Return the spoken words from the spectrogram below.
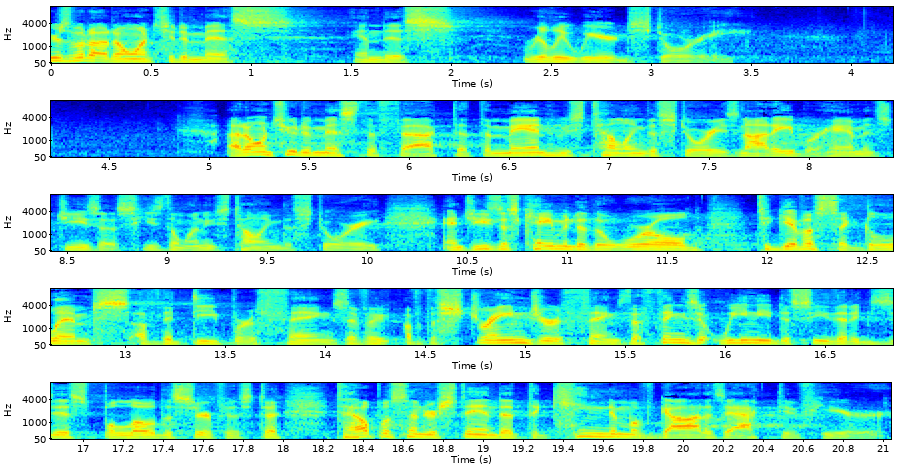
Here's what I don't want you to miss in this really weird story. I don't want you to miss the fact that the man who's telling the story is not Abraham, it's Jesus. He's the one who's telling the story. And Jesus came into the world to give us a glimpse of the deeper things, of, of, the stranger things, the things that we need to see that exist below the surface, to, to help us understand that the kingdom of God is active here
